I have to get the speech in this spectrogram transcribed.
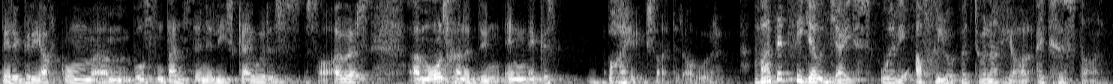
pedigree afkom, ehm um, Wilson Dunster en Elise Kaywood is, is haar ouers. Um, ons gaan dit doen en ek is baie excited daaroor. Wat het vir jou juis oor die afgelope 20 jaar uitgestaan?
